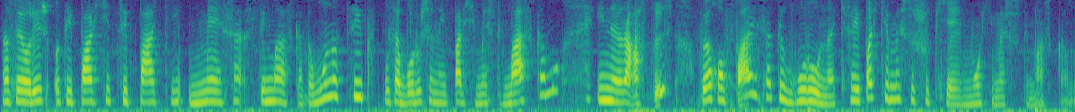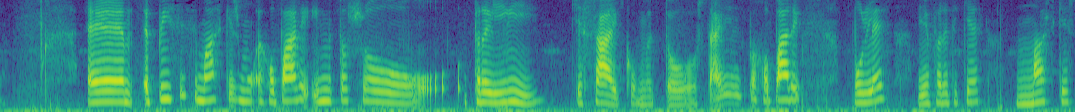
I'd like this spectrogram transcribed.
να θεωρείς ότι υπάρχει τσιπάκι μέσα στη μάσκα. Το μόνο τσιπ που θα μπορούσε να υπάρχει μέσα στη μάσκα μου είναι ράφλ που έχω φάει σαν τη γουρούνα και θα υπάρχει και μέσα στο σουτιέν μου, όχι μέσα στη μάσκα μου. Ε, επίσης οι μάσκες μου έχω πάρει, είμαι τόσο τρελή και σάικο με το styling που έχω πάρει πολλές διαφορετικές μάσκες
